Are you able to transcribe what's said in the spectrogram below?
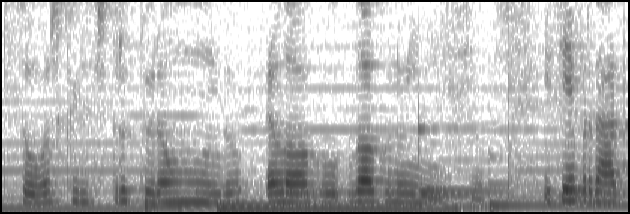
pessoas que lhes estruturam o mundo logo, logo no início. E se é verdade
